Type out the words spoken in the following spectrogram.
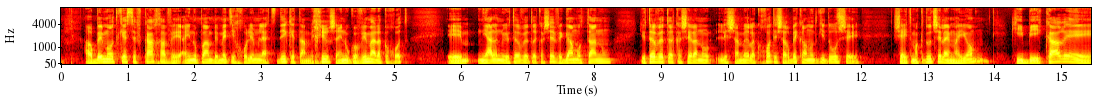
הרבה מאוד כסף ככה, והיינו פעם באמת יכולים להצדיק את המחיר שהיינו גובים מהלקוחות, אה, נהיה לנו יותר ויותר קשה, וגם אותנו, יותר ויותר קשה לנו לשמר לקוחות. יש הרבה קרנות גידור ש, שההתמקדות שלהם היום היא בעיקר אה,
